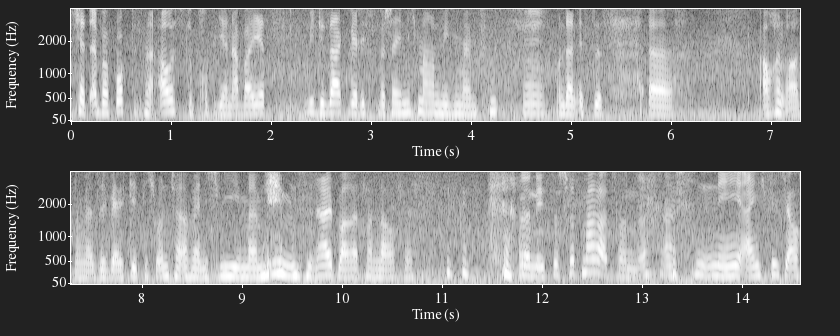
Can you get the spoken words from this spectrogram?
ich hätte einfach Bock, das mal auszuprobieren. Aber jetzt, wie gesagt, werde ich es wahrscheinlich nicht machen wegen meinem Fuß. Hm. Und dann ist es äh, auch in Ordnung. Also die Welt geht nicht unter, wenn ich nie in meinem Leben einen Halbmarathon laufe. Der nächste Schritt Marathon, ne? Ach, nee, eigentlich will ich auch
